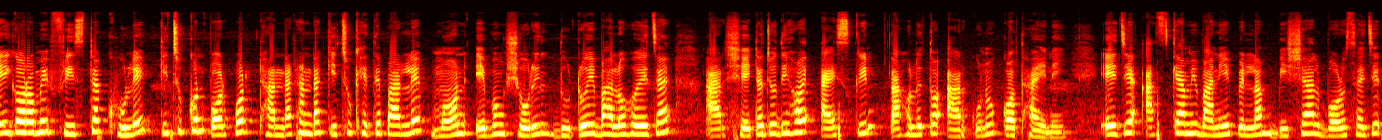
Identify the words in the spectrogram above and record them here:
এই গরমে ফ্রিজটা খুলে কিছুক্ষণ পরপর ঠান্ডা ঠান্ডা কিছু খেতে পারলে মন এবং শরীর দুটোই ভালো হয়ে যায়। আর সেটা যদি হয় আইসক্রিম, তাহলে তো আর কোনো কথাই নেই। এই যে আজকে আমি বানিয়ে ফেললাম বিশাল বড় সাইজের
